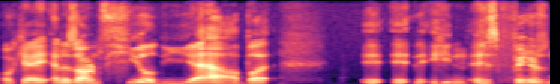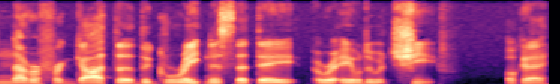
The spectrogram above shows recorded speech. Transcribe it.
okay, and his arms healed, yeah, but it, it, he his fingers never forgot the the greatness that they were able to achieve, okay,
